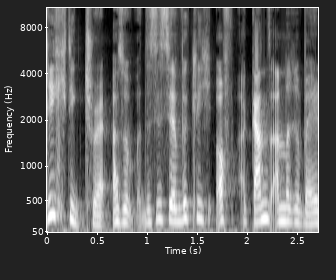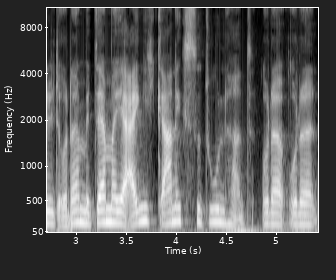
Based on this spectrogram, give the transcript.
richtig trash, also das ist ja wirklich oft eine ganz andere Welt, oder? Mit der man ja eigentlich gar nichts zu tun hat oder, oder,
